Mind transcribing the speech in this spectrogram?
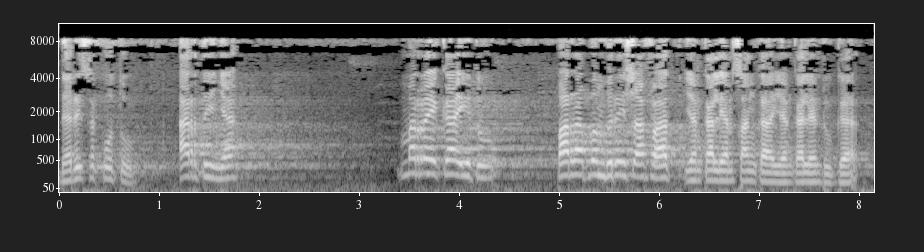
dari sekutu. Artinya mereka itu para pemberi syafaat yang kalian sangka, yang kalian duga,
